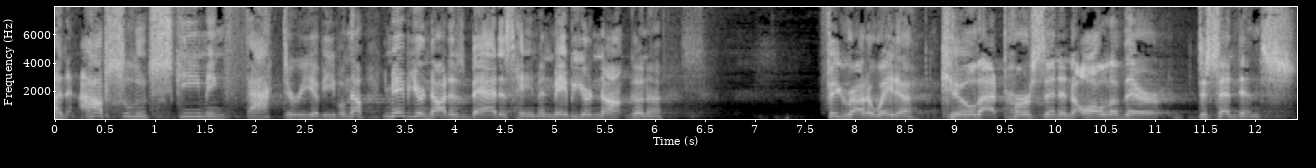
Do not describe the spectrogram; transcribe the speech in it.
an absolute scheming factory of evil. Now, maybe you're not as bad as Haman. Maybe you're not gonna figure out a way to kill that person and all of their descendants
